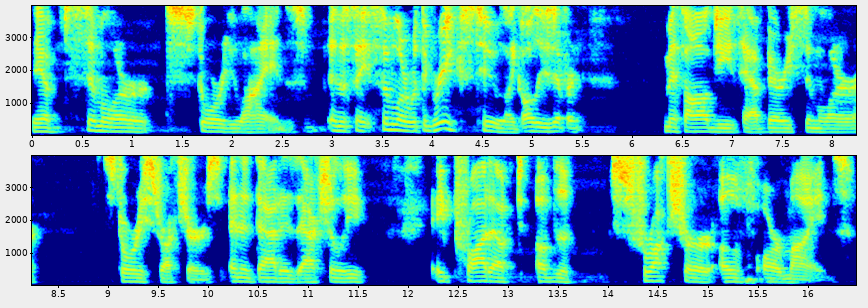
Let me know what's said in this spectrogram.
They have similar storylines, and the same similar with the Greeks too. Like all these different mythologies have very similar story structures, and that that is actually a product of the structure of our minds.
